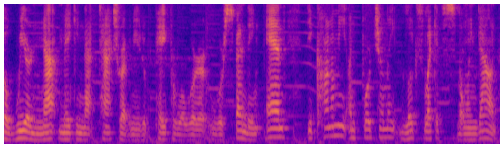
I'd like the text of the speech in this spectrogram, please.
but we are not making that tax revenue to pay for what we're, we're spending. And the economy, unfortunately, looks like it's slowing down.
